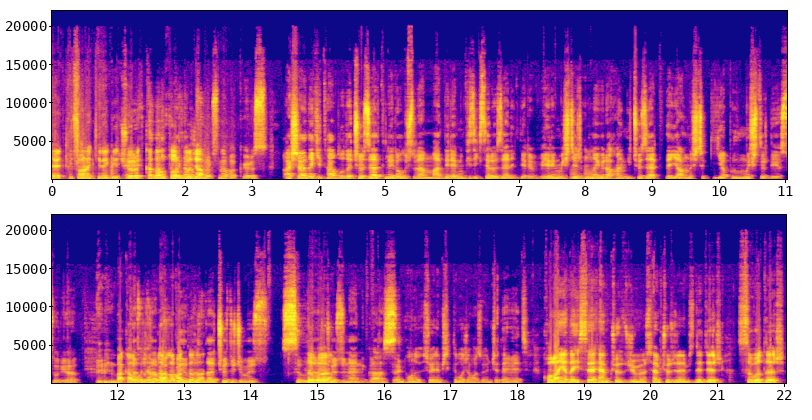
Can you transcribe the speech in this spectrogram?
Evet bir sonrakine geçiyoruz. Evet, Kazanım sorusu Kazanım hocam. sorusuna bakıyoruz. Aşağıdaki tabloda çözeltileri oluşturan maddelerin fiziksel özellikleri verilmiştir. Buna göre hangi çözeltide yanlışlık yapılmıştır diye soruyor. Bakalım hocam. Gazoza baktığımızda çözücümüz sıvı, Sıvı. çözünen gaz. Ön- onu söylemiştik değil mi hocam az önce de? Evet. Kolonyada ise hem çözücümüz hem çözünenimiz nedir? Sıvıdır.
